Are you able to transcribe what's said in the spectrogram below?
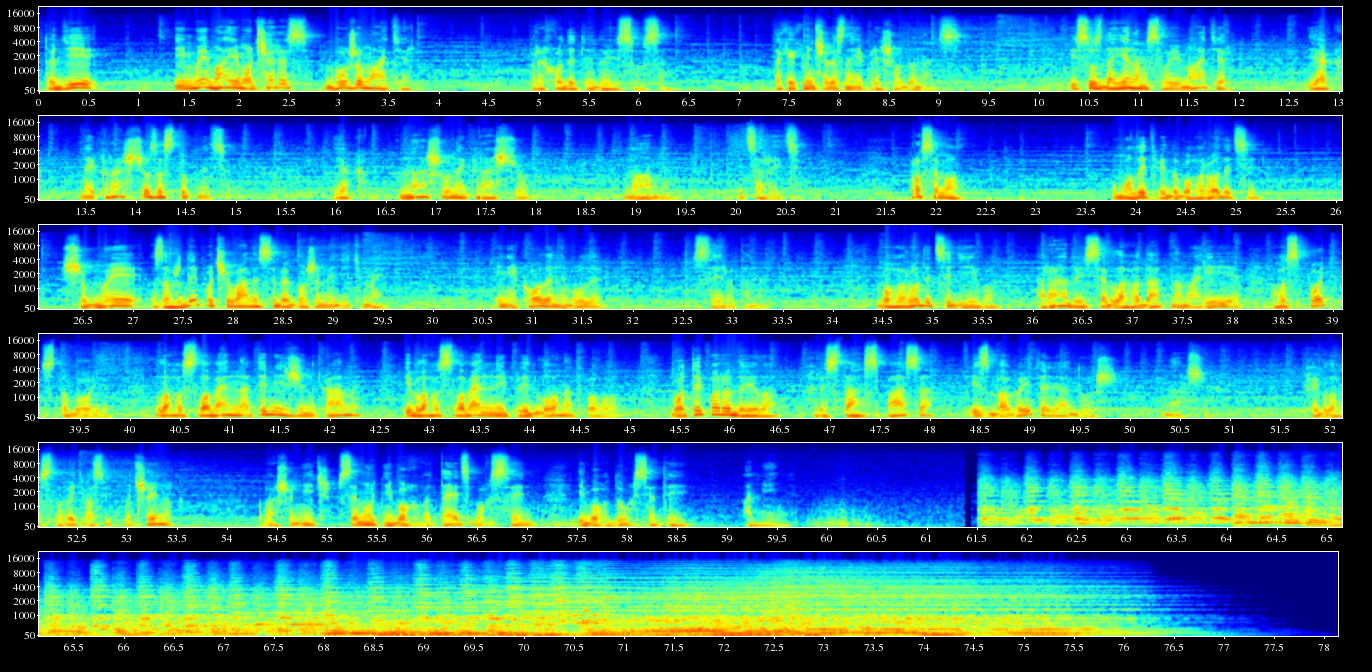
тоді і ми маємо через Божу матір приходити до Ісуса, так як Він через неї прийшов до нас. Ісус дає нам свою матір як найкращу заступницю, як нашу найкращу маму і царицю. Просимо у молитві до Богородиці, щоб ми завжди почували себе Божими дітьми і ніколи не були сиротами. Богородице Діво, радуйся, благодатна Марія, Господь з тобою, благословенна ти між жінками і благословенний плід лона Твого, бо Ти породила Христа Спаса і Збавителя душ наших. Хай благословить вас відпочинок, вашу ніч, всемутній Бог Отець, Бог Син і Бог Дух Святий. Амінь.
